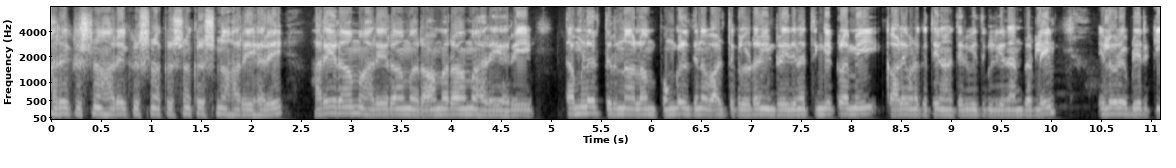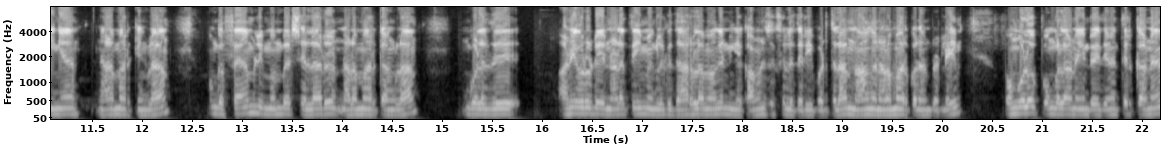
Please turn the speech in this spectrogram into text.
ஹரே கிருஷ்ணா ஹரே கிருஷ்ணா கிருஷ்ண கிருஷ்ண ஹரே ஹரே. ஹரே ராம ஹரே ராம ராம ராம ஹரே ஹரே. தமிழர் திருநாளாம் பொங்கல் தின வாழ்த்துக்களுடன் இன்றைய தின திங்கட்கிழமை காலை வணக்கத்தை நான் தெரிவித்துக் கொள்கிறேன் நண்பர்களே. எல்லோரும் எப்படி இருக்கீங்க? நலமா இருக்கீங்களா? உங்க ஃபேமிலி மெம்பர்ஸ் எல்லாரும் நலமா இருக்காங்களா? உங்களது அனைவருடைய நலத்தையும் எங்களுக்கு தாராளமாக நீங்கள் கமெண்ட் செக்ஷனில் தெரியப்படுத்தலாம். நாங்கள் நலமா இருக்கோம் நண்பர்களே. பொங்கலோ பொங்கலான இன்றைய தினத்திற்கான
